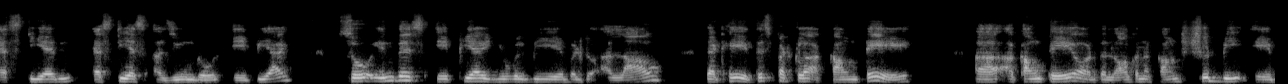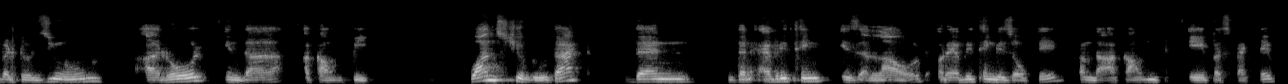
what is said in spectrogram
STM, STS assume role API so in this API, you will be able to allow that, hey, this particular account A, uh, account A or the login account should be able to assume a role in the account B. Once you do that, then, then everything is allowed or everything is okay from the account A perspective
